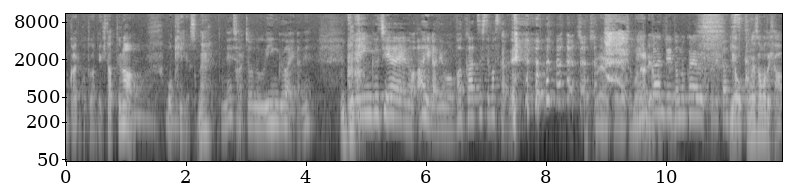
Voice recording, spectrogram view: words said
迎えることができたっていうのは大きいですね。とね、社はい。長のウイング愛がね、ウイングチェアへの愛がねもう爆発してますからね。そうですね。おかげさまで年間でどのくらい売れたんですか？いやおかげさまで100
